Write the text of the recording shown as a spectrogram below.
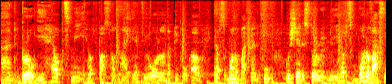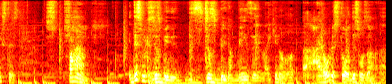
And bro, he helped me. He helped Pastor Mike. He helped all other people. Um, he helps one of my friends who who shared the story with me. He helps one of our sisters. Fam, this week has just been it's just been amazing. Like you know, I always thought this was a a,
